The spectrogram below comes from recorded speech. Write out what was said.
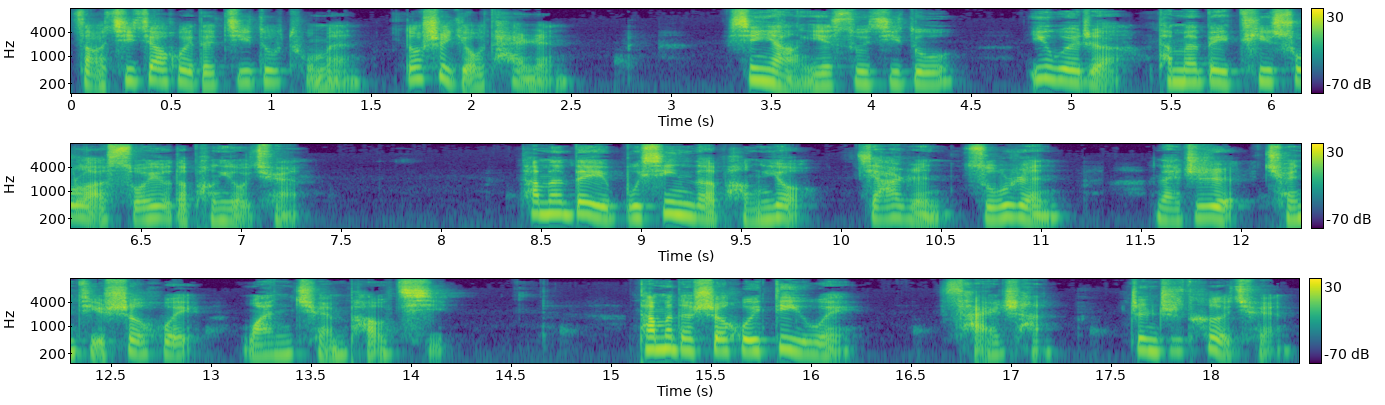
早期教会的基督徒们都是犹太人，信仰耶稣基督意味着他们被踢出了所有的朋友圈，他们被不幸的朋友、家人、族人乃至全体社会完全抛弃，他们的社会地位、财产、政治特权，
